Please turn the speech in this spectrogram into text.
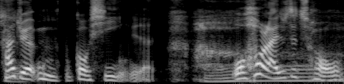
他觉得嗯不够吸引人。啊、我后来就是从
